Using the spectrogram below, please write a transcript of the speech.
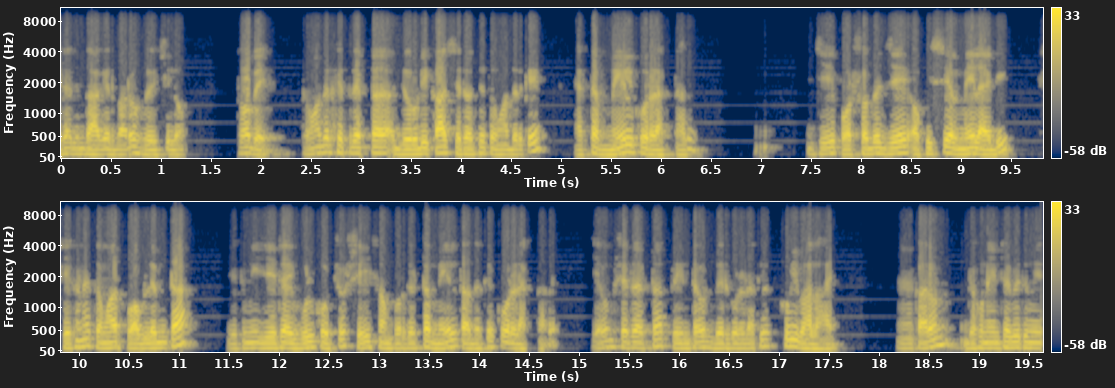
এটা কিন্তু আগের বারও হয়েছিল। তবে তোমাদের ক্ষেত্রে একটা জরুরি কাজ সেটা হচ্ছে তোমাদেরকে একটা মেল করে রাখতে হবে। যে পর্ষদের যে অফিসিয়াল মেল আইডি সেখানে তোমার প্রবলেমটা যে তুমি যেটাই ভুল করছ, সেই সম্পর্কে একটা মেল তাদেরকে করে রাখতে হবে। এবং সেটা একটা প্রিন্ট আউট বের করে রাখলে খুবই ভালো হয়। কারণ যখন ইন্টারভিউ তুমি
